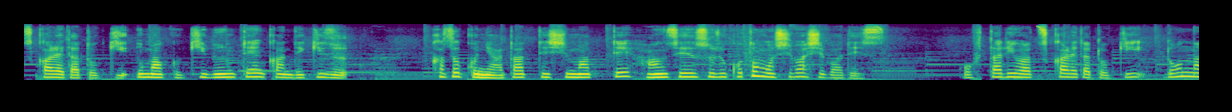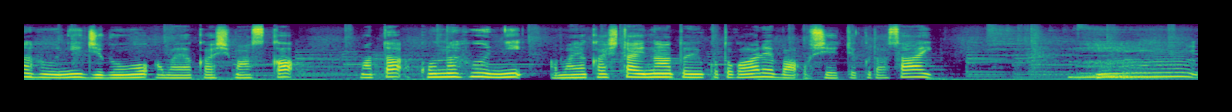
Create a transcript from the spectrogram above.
疲れた時うまく気分転換できず家族に当たってしまって反省することもしばしばです。お二人は疲れた時どんな風に自分を甘やかしますか？またこんな風に甘やかしたいなということがあれば教えてください。うん。2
